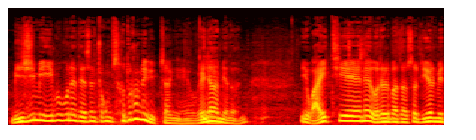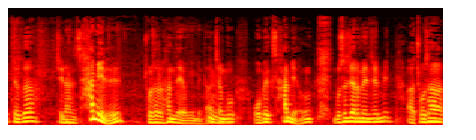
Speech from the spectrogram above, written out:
민심이 이 부분에 대해서는 조금 서두르는 입장이에요. 왜냐하면은 예. 이 YTN의 의뢰를 받아서 리얼미터가 지난 3일 조사를 한 내용입니다. 음. 전국 504명 무슨 자료 면접 및 아, 조사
